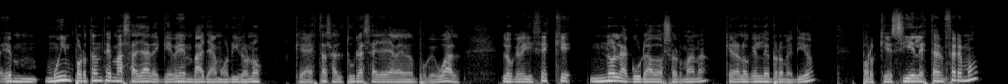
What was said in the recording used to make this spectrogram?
es muy importante más allá de que Ben vaya a morir o no que a estas alturas a ella ya le da un poco igual. Lo que le dice es que no le ha curado a su hermana, que era lo que él le prometió, porque si él está enfermo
